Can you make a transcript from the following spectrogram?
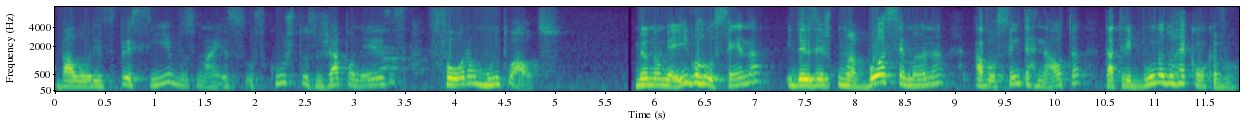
valores expressivos, mas os custos japoneses foram muito altos. Meu nome é Igor Lucena e desejo uma boa semana a você, internauta da Tribuna do Recôncavo.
